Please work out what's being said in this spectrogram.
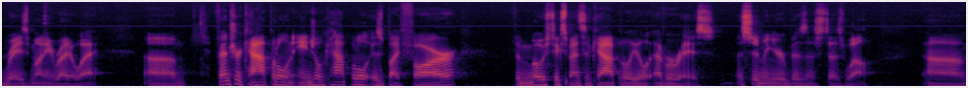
raise money right away. Um, venture capital and angel capital is by far the most expensive capital you'll ever raise, assuming your business does well. Um,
